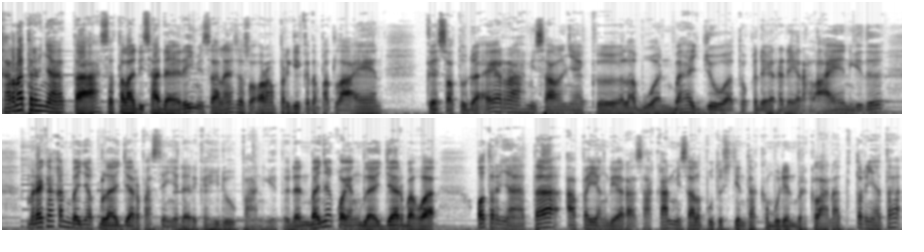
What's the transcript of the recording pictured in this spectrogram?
karena ternyata setelah disadari misalnya seseorang pergi ke tempat lain, ke suatu daerah misalnya ke Labuan Bajo atau ke daerah-daerah lain gitu, mereka kan banyak belajar pastinya dari kehidupan gitu. Dan banyak kok yang belajar bahwa oh ternyata apa yang dia rasakan misalnya putus cinta kemudian berkelana itu ternyata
